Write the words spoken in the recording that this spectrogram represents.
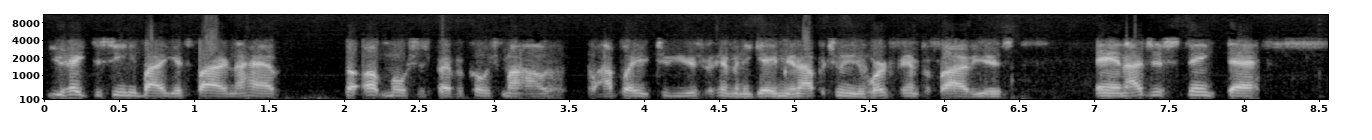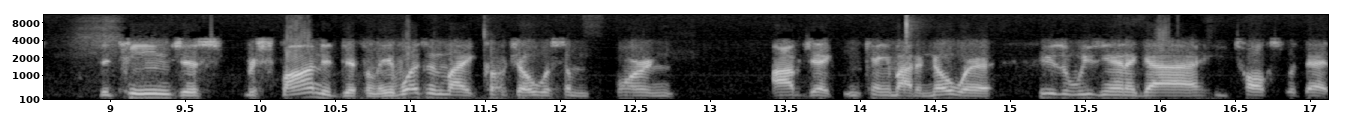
you hate to see anybody get fired, and I have the utmost respect for Coach Miles. I played two years for him, and he gave me an opportunity to work for him for five years. And I just think that the team just responded differently. It wasn't like Coach O was some foreign object and came out of nowhere. He's a Louisiana guy. He talks with that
